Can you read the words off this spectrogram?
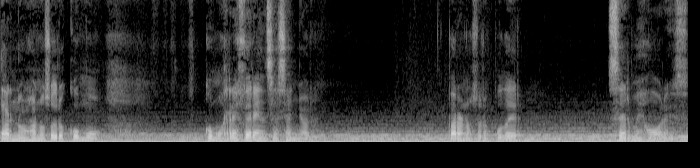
darnos a nosotros como, como referencia, Señor, para nosotros poder ser mejores,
